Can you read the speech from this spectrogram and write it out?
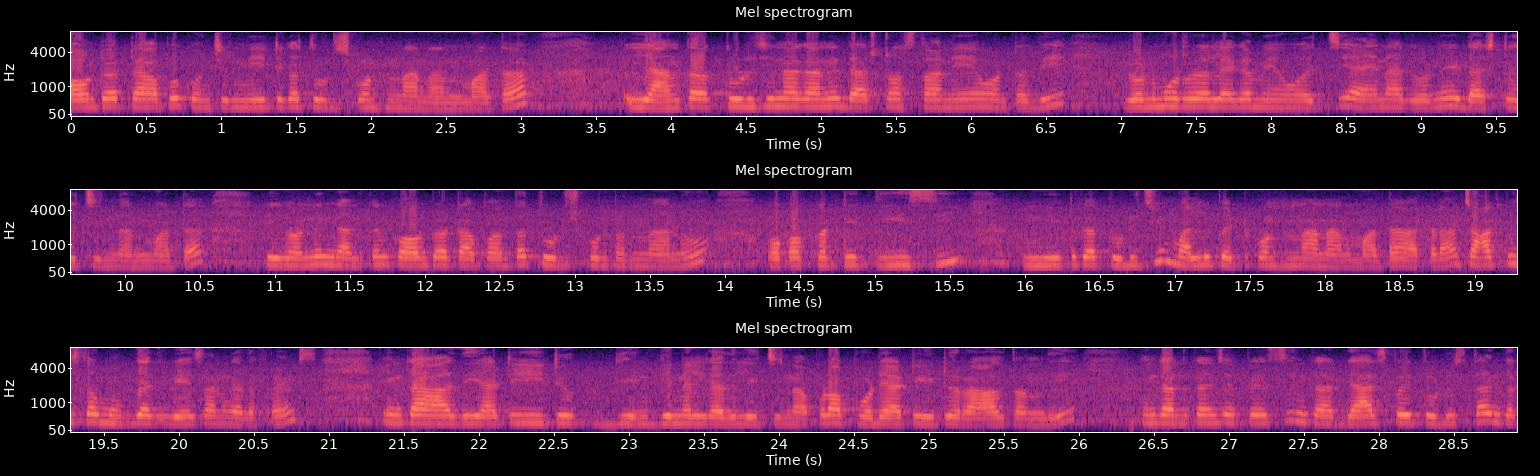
కౌంటర్ టాప్ కొంచెం నీట్గా తుడుచుకుంటున్నాను అనమాట ఎంత తుడిచినా కానీ డస్ట్ వస్తానే ఉంటుంది. రెండు మూడు రోజులేగా మేము వచ్చి అయినా కూడా డస్ట్ వచ్చిందనమాట. ఇదిగోండి ఇంక అందుకని కౌంటర్ టాప్ అంతా తుడుచుకుంటున్నాను. ఒక్కొక్కటి తీసి నీట్గా తుడిచి మళ్ళీ పెట్టుకుంటున్నాను అనమాట అక్కడ. చాక్ పీస్తో ముగ్గు అది వేశాను కదా ఫ్రెండ్స్. ఇంకా అది అటు ఇటు గిన్నెలు కదిలిచ్చినప్పుడు ఆ పొడి అటు ఇటు రాలుతుంది. ఇంకా అందుకని చెప్పేసి ఇంకా గ్యాస్ పొయ్యి తుడుస్తా ఇంకా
